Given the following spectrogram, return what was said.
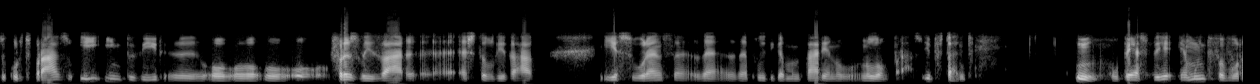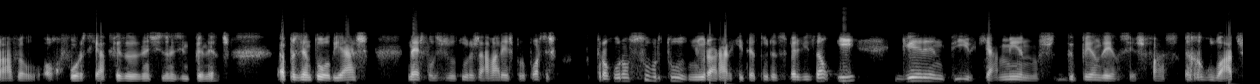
de curto prazo, e impedir uh, ou, ou, ou, fragilizar uh, a estabilidade e a segurança da, da política monetária no, no longo prazo. E, portanto, um, o PSD é muito favorável ao reforço e à defesa das instituições independentes. Apresentou, aliás, nesta legislatura já várias propostas procuram, sobretudo, melhorar a arquitetura de supervisão e garantir que há menos dependências face a regulados,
